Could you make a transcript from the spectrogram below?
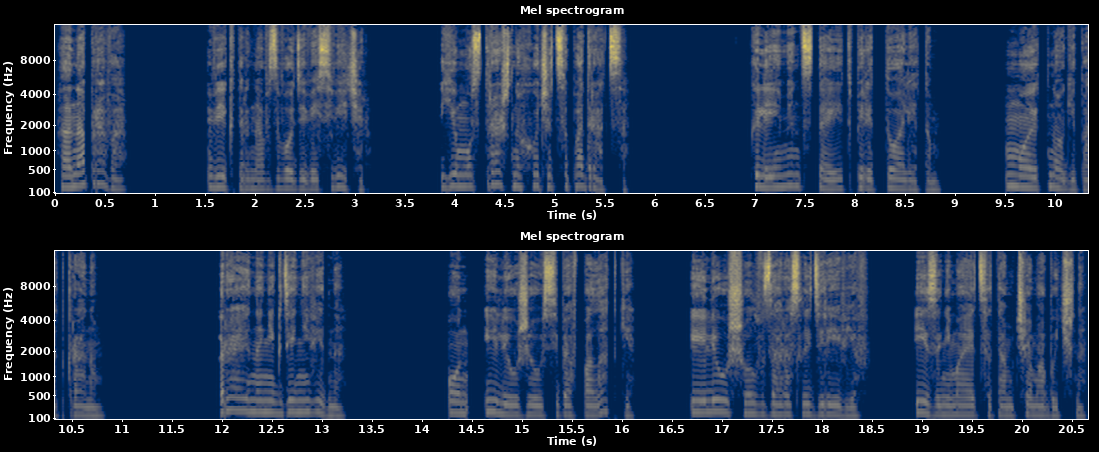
Она права. Виктор на взводе весь вечер. Ему страшно хочется подраться. Клеймент стоит перед туалетом. Моет ноги под краном. Райана нигде не видно. Он или уже у себя в палатке, или ушел в заросли деревьев и занимается там чем обычно,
